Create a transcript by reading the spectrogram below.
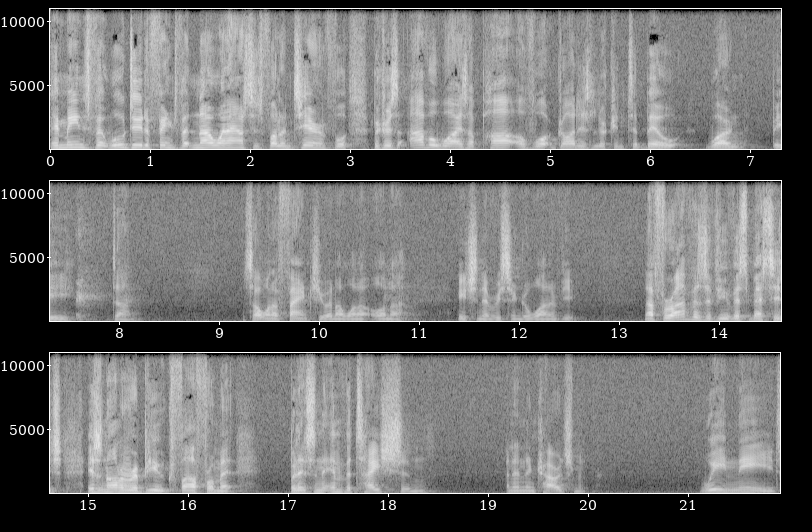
It means that we'll do the things that no one else is volunteering for because otherwise a part of what God is looking to build won't be done. So I want to thank you and I want to honor each and every single one of you. Now, for others of you, this message is not a rebuke, far from it, but it's an invitation and an encouragement. We need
